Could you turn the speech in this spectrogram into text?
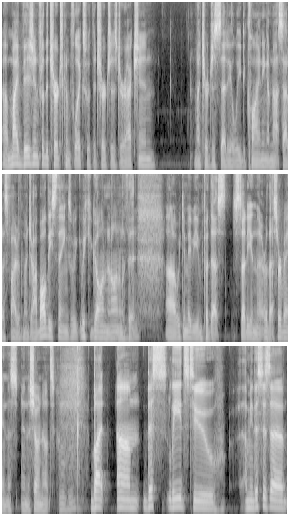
Uh, my vision for the church conflicts with the church's direction. My church is steadily declining. I'm not satisfied with my job. All these things we, we could go on and on with it. Uh, we can maybe even put that study in the or that survey in this in the show notes. But um, this leads to, I mean, this is a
